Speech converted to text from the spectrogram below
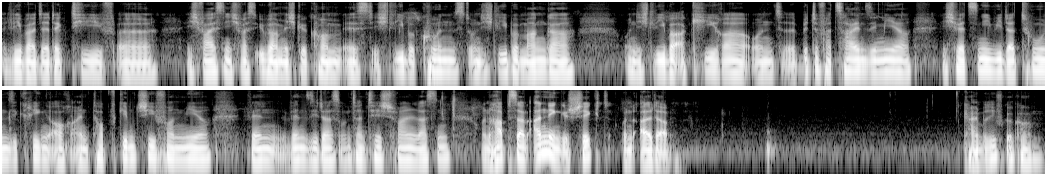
lieber Detektiv, äh, ich weiß nicht, was über mich gekommen ist. Ich liebe Kunst und ich liebe Manga und ich liebe Akira und äh, bitte verzeihen Sie mir, ich werde es nie wieder tun. Sie kriegen auch einen Topf Kimchi von mir, wenn, wenn Sie das unter den Tisch fallen lassen. Und hab's dann an den geschickt und Alter, kein Brief gekommen.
